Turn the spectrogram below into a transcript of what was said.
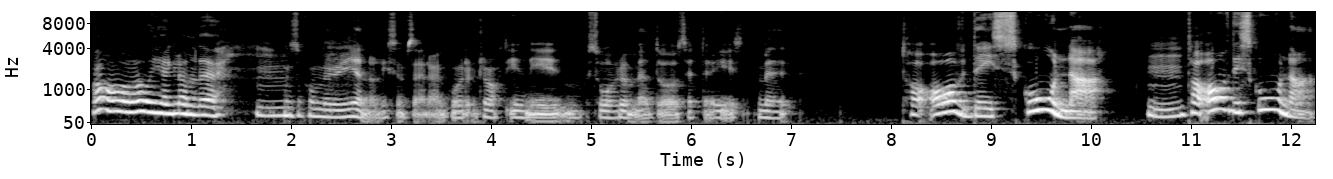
Ja, oj, jag glömde. Och så kommer du igen och liksom så här, går rakt in i sovrummet och sätter dig med Ta av dig skorna! Ta av dig skorna!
